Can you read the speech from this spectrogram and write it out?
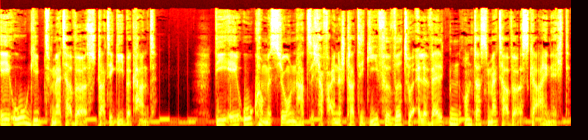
EU gibt Metaverse-Strategie bekannt. Die EU-Kommission hat sich auf eine Strategie für virtuelle Welten und das Metaverse geeinigt.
